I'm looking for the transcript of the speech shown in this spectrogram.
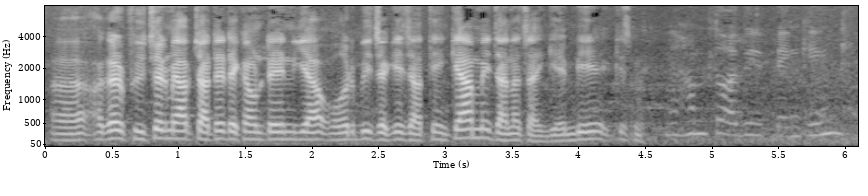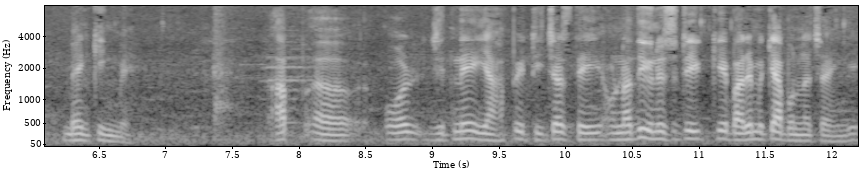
आ, अगर फ्यूचर में आप चार्टेड अकाउंटेंट या और भी जगह जाते हैं क्या हमें जाना चाहेंगे? एम किसमें? हम तो अभी बैंकिंग बैंकिंग में। आप और जितने यहाँ पे टीचर्स थे अरुणादी यूनिवर्सिटी के बारे में क्या बोलना चाहेंगे?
